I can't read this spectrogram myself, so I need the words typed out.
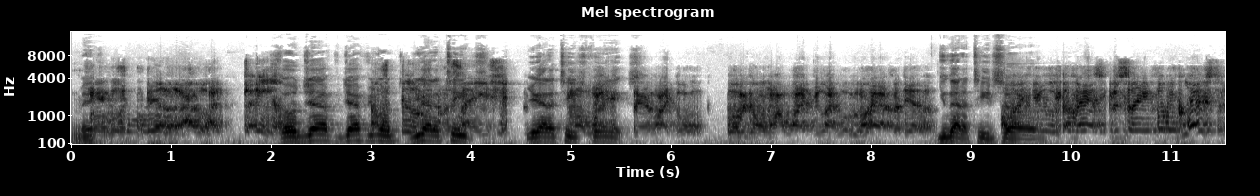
Man. And dinner. I was like, damn. So Jeff, Jeff, you gonna you gotta Still doing the same teach you gotta teach Phoenix. Like, what, what we gonna? My wife be like, what we gonna have for dinner? You gotta teach I'm like, uh I'm gonna ask you the same fucking question.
